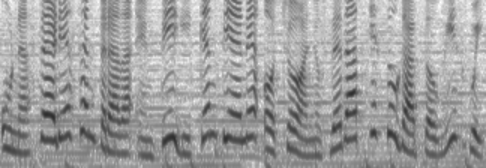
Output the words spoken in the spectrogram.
una serie centrada en Tiggy, quien tiene 8 años de edad y su gato Giswick,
